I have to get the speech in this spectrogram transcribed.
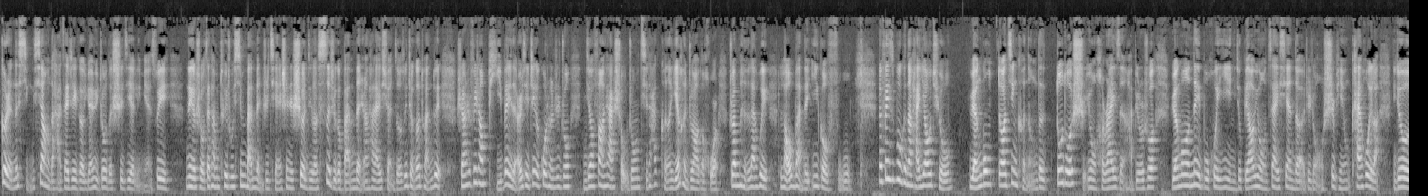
个人的形象的哈，在这个元宇宙的世界里面，所以那个时候在他们推出新版本之前，甚至设计了四十个版本让他来选择，所以整个团队实际上是非常疲惫的。而且这个过程之中，你就要放下手中其他可能也很重要的活儿，专门来为老板的 ego 服务。那 Facebook 呢，还要求。员工都要尽可能的多多使用 Horizon 哈，比如说员工的内部会议，你就不要用在线的这种视频开会了，你就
